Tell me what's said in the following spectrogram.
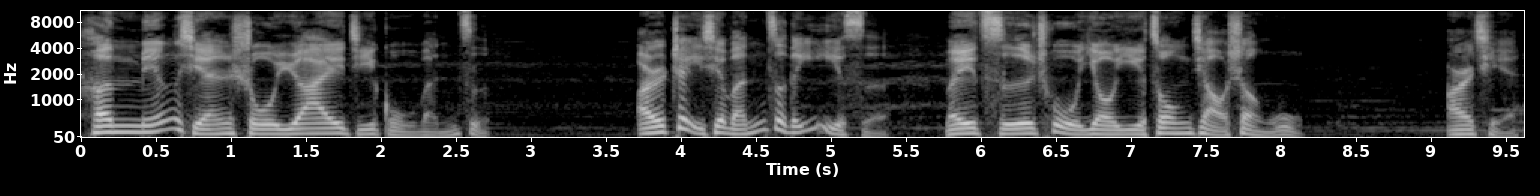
很明显属于埃及古文字，而这些文字的意思为此处有一宗教圣物，而且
